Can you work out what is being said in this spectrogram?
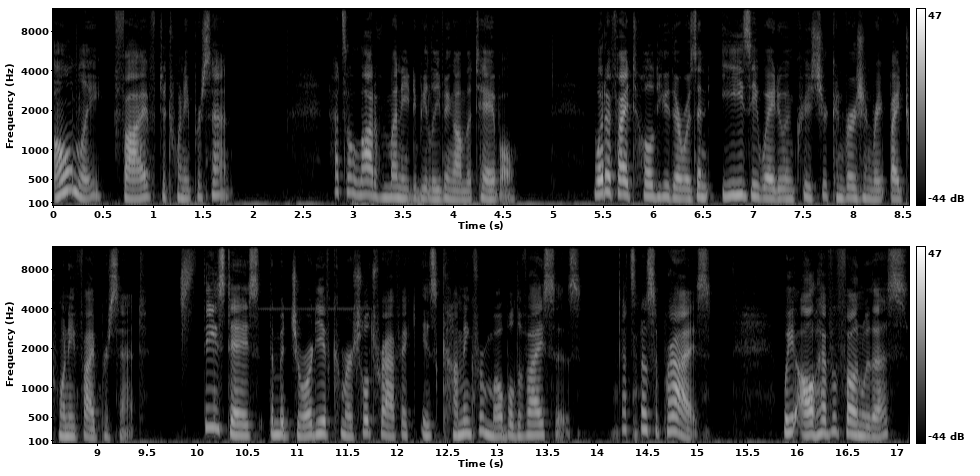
only 5 to 20%. That's a lot of money to be leaving on the table. What if I told you there was an easy way to increase your conversion rate by 25%? These days, the majority of commercial traffic is coming from mobile devices. That's no surprise. We all have a phone with us,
